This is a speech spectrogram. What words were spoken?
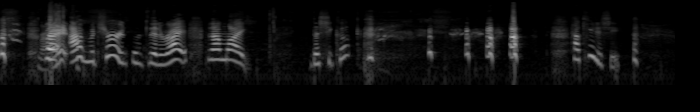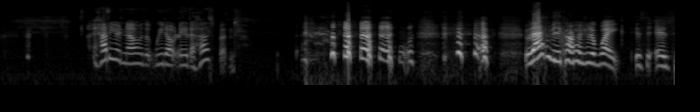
right? But I've matured since then, right? And I'm like, does she cook? How cute is she? How do you know that we don't need a husband? well, that could be the conversation of wait, is is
